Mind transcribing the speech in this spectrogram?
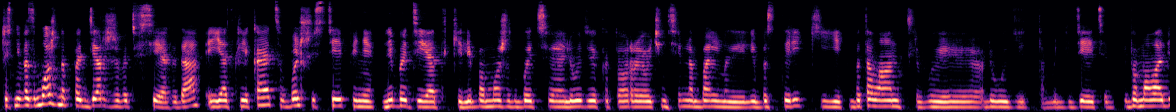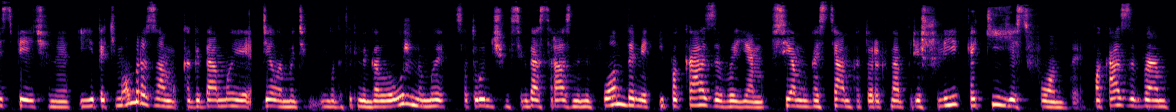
то есть невозможно поддерживать всех, да, и откликается в большей степени либо детки, либо, может быть, люди, которые очень сильно больны, либо старики, либо талантливые люди там, или дети, либо малообеспеченные. И таким образом, когда мы делаем эти благотворительные галоужины, мы сотрудничаем всегда с разными фондами и показываем всем гостям, которые к нам пришли, какие есть фонды. Показываем,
